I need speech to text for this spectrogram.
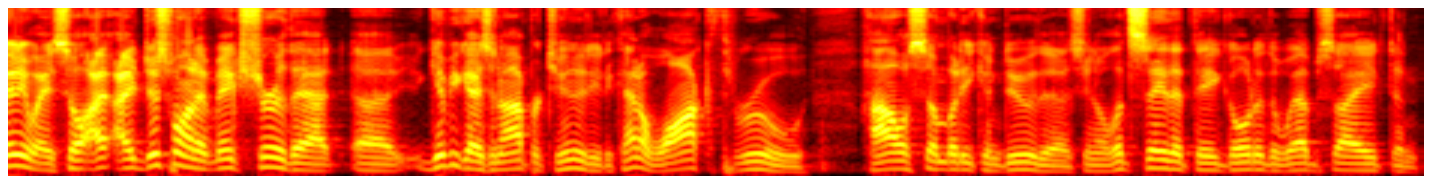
anyway, so I, I, just want to make sure that uh, give you guys an opportunity to kind of walk through how somebody can do this. You know, let's say that they go to the website and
